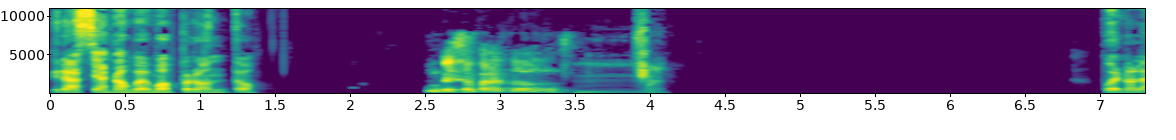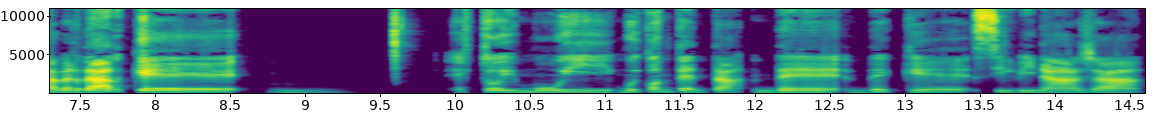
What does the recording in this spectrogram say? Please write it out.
Gracias, nos vemos pronto. Un beso para todos. Bueno, la verdad que mm, estoy muy, muy contenta de, que Silvina haya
